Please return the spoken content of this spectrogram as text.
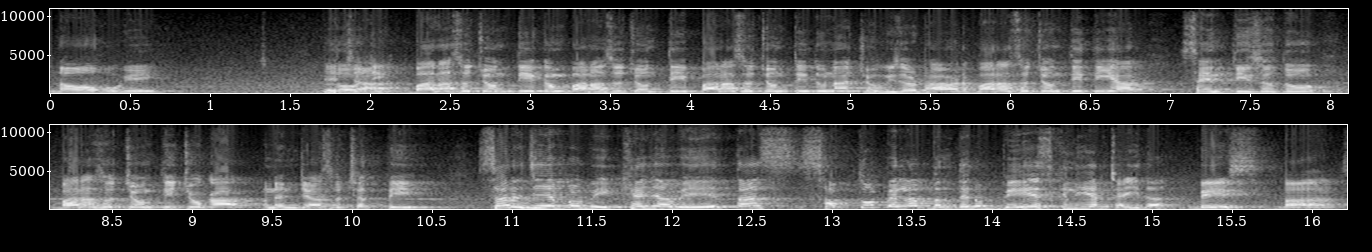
9 ਹੋ ਗਏ। ਇਹ ਲਓ ਜੀ ਚਾਰ। 1234 ਏਕਮ 1234 1234 ਦੁਨਾ 2468 1234 ਤੀਆ 3702 1234 ਚੌਕਾ 4936 ਸਰ ਜੇ ਆਪਾਂ ਵੇਖਿਆ ਜਾਵੇ ਤਾਂ ਸਭ ਤੋਂ ਪਹਿਲਾਂ ਬੰਦੇ ਨੂੰ ਬੇਸ ਕਲੀਅਰ ਚਾਹੀਦਾ। ਬੇਸ ਬਸ।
